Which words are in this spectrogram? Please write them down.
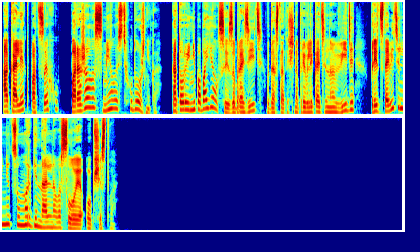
а коллег по цеху поражала смелость художника — который не побоялся изобразить в достаточно привлекательном виде представительницу маргинального слоя общества.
